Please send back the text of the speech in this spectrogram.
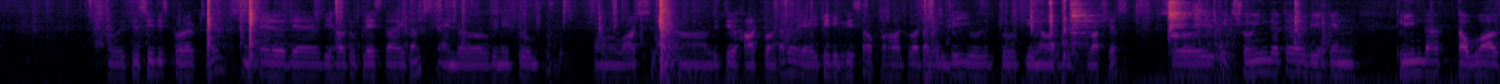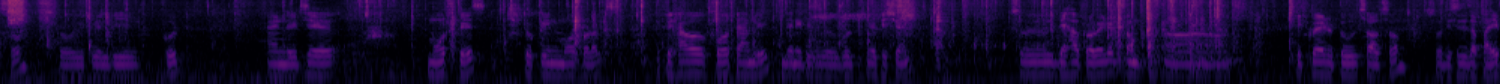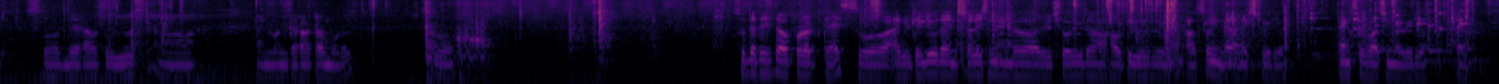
So if you see this product right inside uh, there we have to place the items and uh, we need to uh, wash with the hot water. 80 degrees of hot water will be used to clean our dishwashers so it's showing that we can clean the tawa also. So it will be good. And it's a more space to clean more products. If you have four family then it is good efficient. So they have provided some uh, required tools also. So this is the pipe. So they have to use uh, and one garata model. So so that is the product guys. So i will tell you the installation and uh, i will show you the how to use also in the next video. Thanks for watching my video. You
